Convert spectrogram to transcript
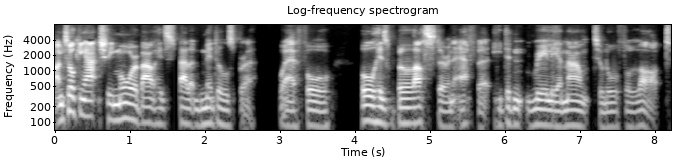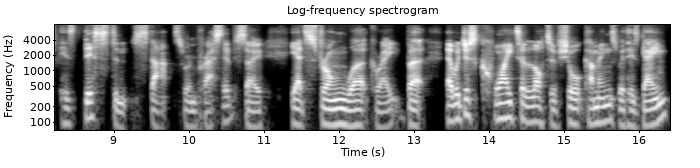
I'm talking actually more about his spell at Middlesbrough, where for all his bluster and effort, he didn't really amount to an awful lot. His distance stats were impressive. So he had strong work rate, but there were just quite a lot of shortcomings with his game.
